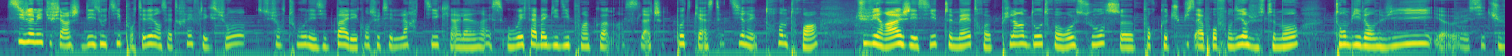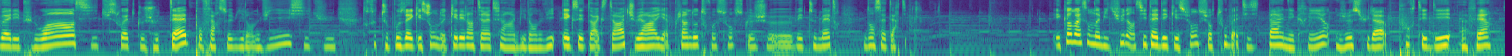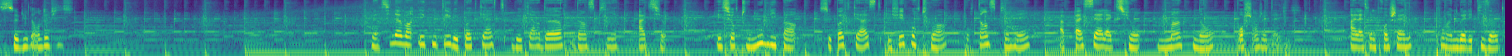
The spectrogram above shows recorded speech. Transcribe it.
Si jamais tu cherches des outils pour t'aider dans cette réflexion, surtout n'hésite pas à aller consulter l'article à l'adresse wefabagidi.com slash podcast-33. Tu verras, j'ai essayé de te mettre plein d'autres ressources pour que tu puisses approfondir justement ton bilan de vie, euh, si tu veux aller plus loin, si tu souhaites que je t'aide pour faire ce bilan de vie, si tu te poses la question de quel est l'intérêt de faire un bilan de vie, etc. etc. tu verras, il y a plein d'autres ressources que je vais te mettre dans cet article. Et comme à son habitude, hein, si tu as des questions, surtout, bah, n'hésite pas à m'écrire. Je suis là pour t'aider à faire ce bilan de vie. Merci d'avoir écouté le podcast Le quart d'heure d'Inspire Action. Et surtout, n'oublie pas, ce podcast est fait pour toi, pour t'inspirer à passer à l'action maintenant pour changer ta vie. À la semaine prochaine pour un nouvel épisode.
